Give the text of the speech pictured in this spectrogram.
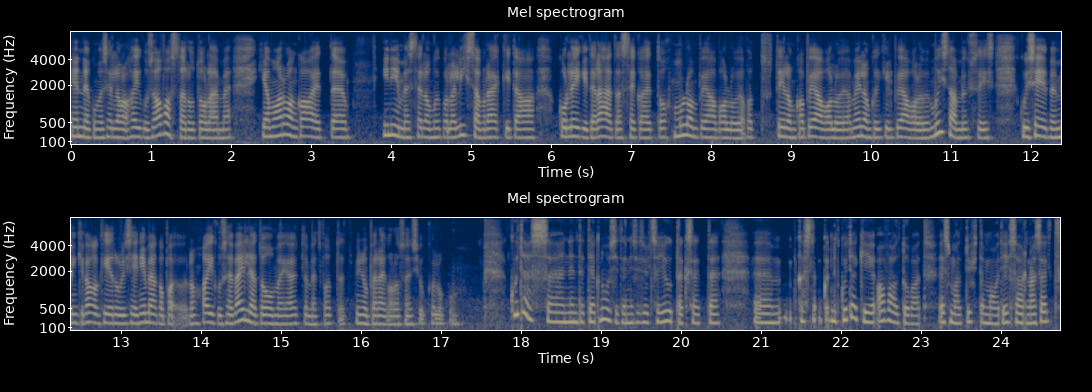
enne kui me selle haiguse avastanud oleme. Ja ma arvan ka, et inimestel on võib-olla lihtsam rääkida kolleegide lähedastega, et oh, mul on peavalu ja vot teil on ka peavalu ja meil on kõigil peavalu, me mõistame üksteist, kui see, et me mingi väga keerulise nimega noh, haiguse välja toome ja ütleme, et vot, et minu perekonnas on niisugune lugu. kuidas äh, nende diagnoosideni siis üldse jõutakse, et ähm, kas need kuidagi avalduvad esmalt ühtemoodi, sarnaselt,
